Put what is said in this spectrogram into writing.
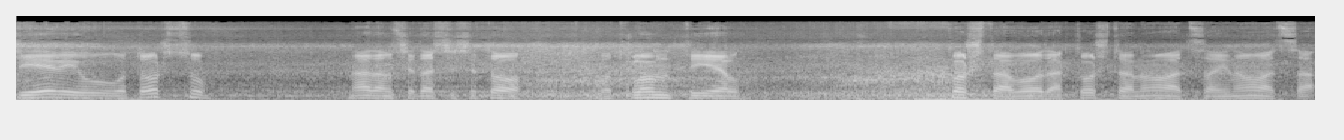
cijevi u otočcu. Nadam se da će se to otkloniti jer košta voda, košta novaca i novaca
